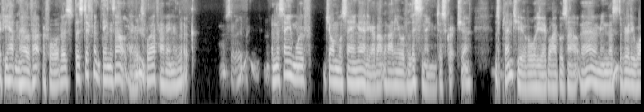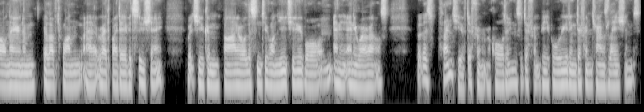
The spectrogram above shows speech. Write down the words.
if you hadn't heard of that before, there's, there's different things out there. It's hmm. worth having a look. Absolutely. And the same with John was saying earlier about the value of listening to scripture. There's plenty of audio Bibles out there. I mean, there's mm-hmm. the really well known and beloved one uh, read by David Suchet, which you can buy or listen to on YouTube or mm-hmm. any, anywhere else. But there's plenty of different recordings of different people reading different translations,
